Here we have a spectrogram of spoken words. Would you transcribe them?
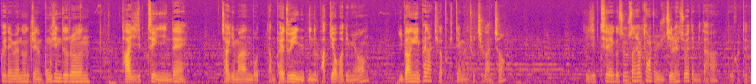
그렇게 되면은 이제 봉신들은 다 이집트인인데 자기만 뭐 배두인으로 바뀌어 버리면 이방인 페널티가 붙기 때문에 좋지가 않죠. 이집트의 그 순수한 혈통을 좀 유지를 해줘야 됩니다. 교육할 때도.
